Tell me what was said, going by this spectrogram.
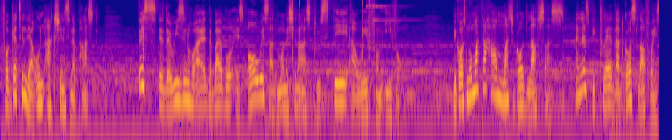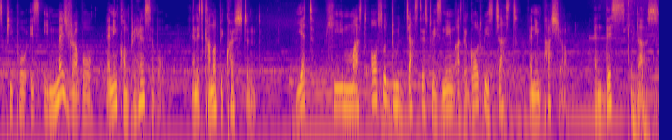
forgetting their own actions in the past. This is the reason why the Bible is always admonishing us to stay away from evil. Because no matter how much God loves us, and let's be clear that God's love for his people is immeasurable and incomprehensible, and it cannot be questioned. Yet, he must also do justice to his name as the God who is just and impartial and this he does.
